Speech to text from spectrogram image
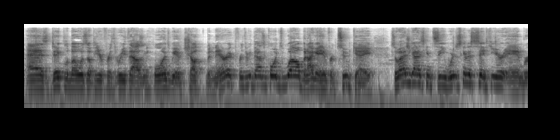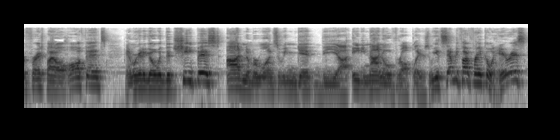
As Dick LeBeau is up here for 3,000 coins. We have Chuck Bednarik for 3,000 coins as well. But I got him for 2K. So as you guys can see, we're just going to sit here and refresh by all offense. And we're going to go with the cheapest odd number one so we can get the uh, 89 overall player. So we get 75 Franco Harris.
